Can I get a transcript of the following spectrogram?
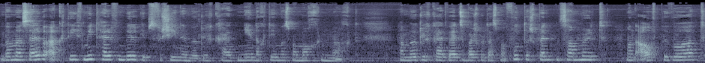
Wenn man selber aktiv mithelfen will, gibt es verschiedene Möglichkeiten, je nachdem, was man machen möchte. Eine Möglichkeit wäre zum Beispiel, dass man Futterspenden sammelt und aufbewahrt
